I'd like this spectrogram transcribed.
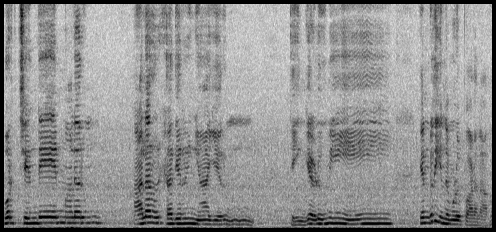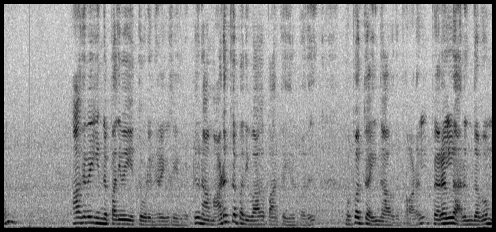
பொற்செந்தேன் மலரும். அலர் கதிர் ஞாயிறும் திங்களுமே என்பது இந்த முழு பாடலாகும். ஆகவே இந்த பதிவை இத்தோடு நிறைவு செய்துவிட்டு நாம் அடுத்த பதிவாக பார்க்க இருப்பது முப்பத்து ஐந்தாவது பாடல் பெறல் அருந்தவும்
